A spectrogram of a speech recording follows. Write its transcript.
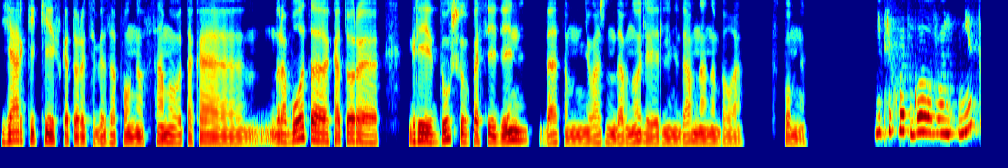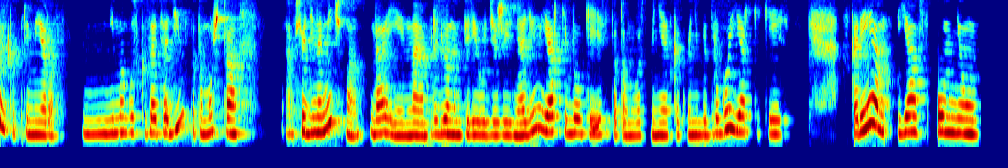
яркий кейс, который тебе запомнился? Самая вот такая работа, которая греет душу по сей день, да, там, неважно, давно ли или недавно она была. Вспомни. Мне приходит в голову несколько примеров. Не могу сказать один, потому что э, все динамично, да, и на определенном периоде жизни один яркий был кейс, потом его сменяет какой-нибудь другой яркий кейс. Скорее, я вспомню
